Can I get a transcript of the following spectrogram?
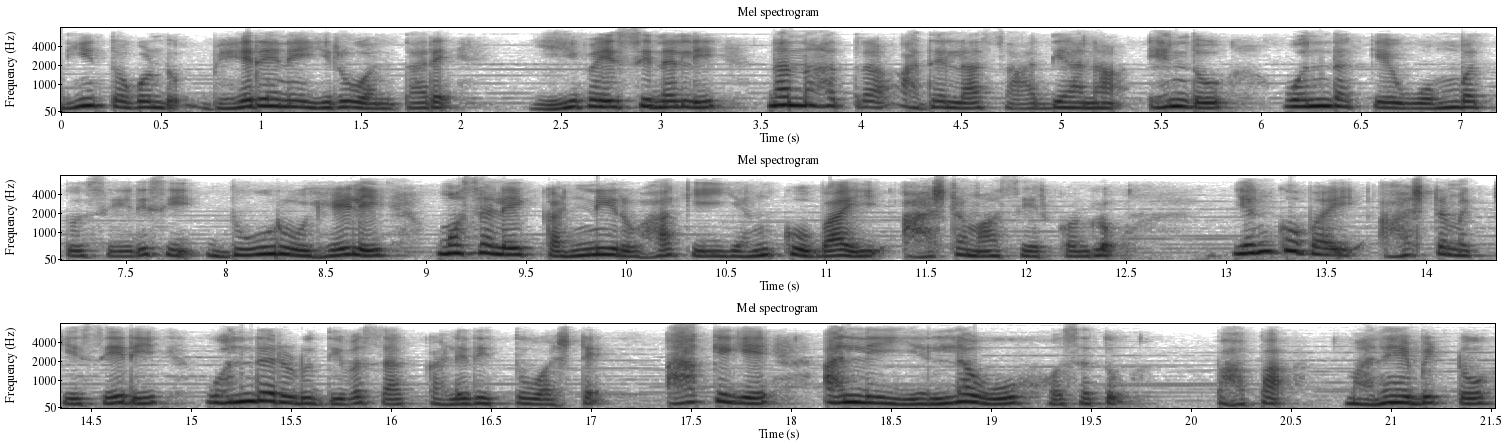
ನೀ ತಗೊಂಡು ಬೇರೆನೇ ಇರು ಅಂತಾರೆ. ಈ ವಯಸ್ಸಿನಲ್ಲಿ ನನ್ನ ಹತ್ರ ಅದೆಲ್ಲ ಸಾಧ್ಯನಾ ಎಂದು ಒಂದಕ್ಕೆ ಒಂಬತ್ತು ಸೇರಿಸಿ ದೂರು ಹೇಳಿ ಮೊಸಳೆ ಕಣ್ಣೀರು ಹಾಕಿ ಯಂಕುಬಾಯಿ ಆಶ್ರಮ ಸೇರಿಕೊಂಡ್ಳು. ಯಂಕುಬಾಯಿ ಆಶ್ರಮಕ್ಕೆ ಸೇರಿ ಒಂದೆರಡು ದಿವಸ ಕಳೆದಿತ್ತು ಅಷ್ಟೆ. ಆಕೆಗೆ ಅಲ್ಲಿ ಎಲ್ಲವೂ ಹೊಸತು. ಪಾಪ ಮನೆ ಬಿಟ್ಟು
